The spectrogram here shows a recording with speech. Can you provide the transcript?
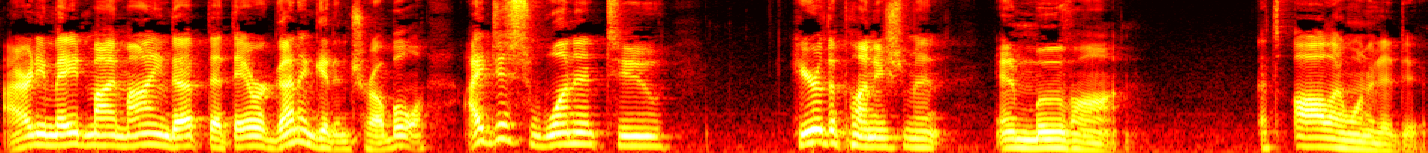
I already made my mind up that they were going to get in trouble. I just wanted to hear the punishment and move on. That's all I wanted to do.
